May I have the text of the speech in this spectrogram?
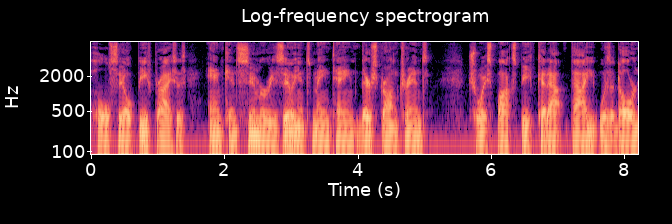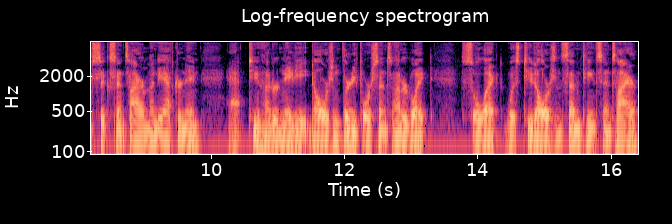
Wholesale beef prices and consumer resilience maintain their strong trends. Choice box beef cutout value was $1.06 higher Monday afternoon at $288.34 a hundredweight. Select was $2.17 higher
